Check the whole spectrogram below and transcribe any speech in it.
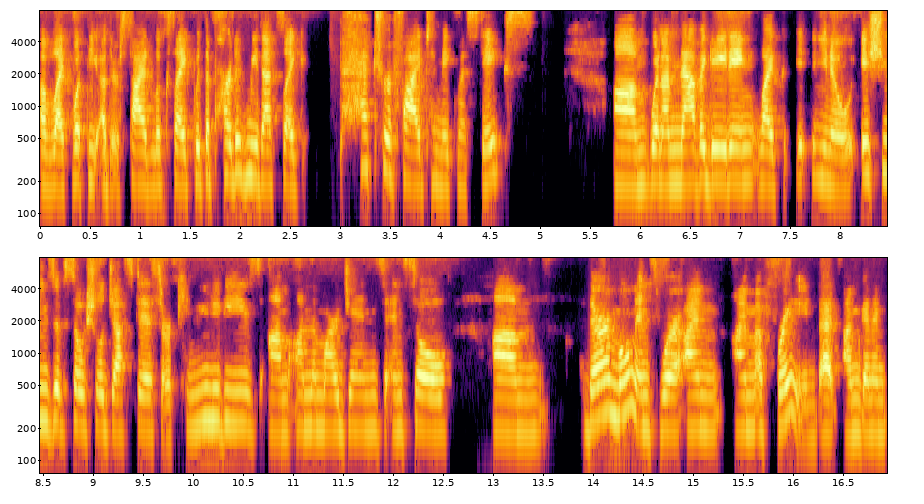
of like what the other side looks like, with the part of me that's like petrified to make mistakes. Um, when I'm navigating like you know issues of social justice or communities um, on the margins, and so um, there are moments where I'm I'm afraid that I'm going to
